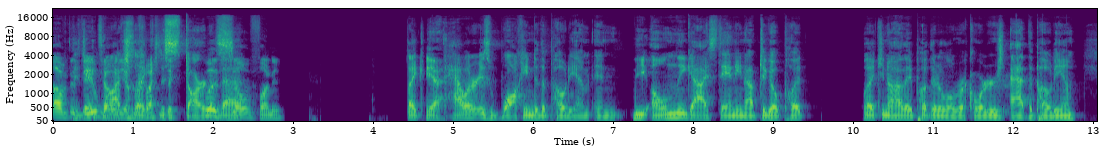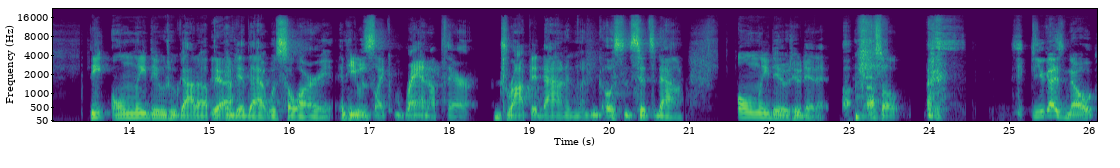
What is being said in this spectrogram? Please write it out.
of the Did you watch like the start was of that? so funny. like Yeah. Haller is walking to the podium and the only guy standing up to go put like you know how they put their little recorders at the podium. The only dude who got up Yeah. and did that was Solari, and he was like ran up there, dropped it down, and went and goes and sits down. Only dude who did it. Uh, also, do you guys know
